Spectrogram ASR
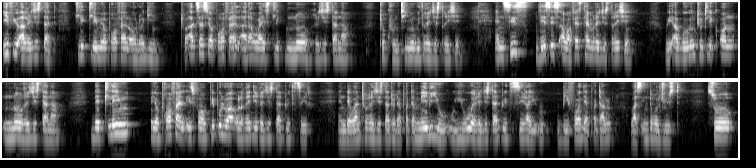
If you are registered, click claim your profile or login. To access your profile, otherwise click no register now to continue with registration. And since this is our first time registration, we are going to click on no register now. The claim your profile is for people who are already registered with PSIRA and they want to register to the portal. Maybe you you were registered with PSIRA before the portal was introduced. So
